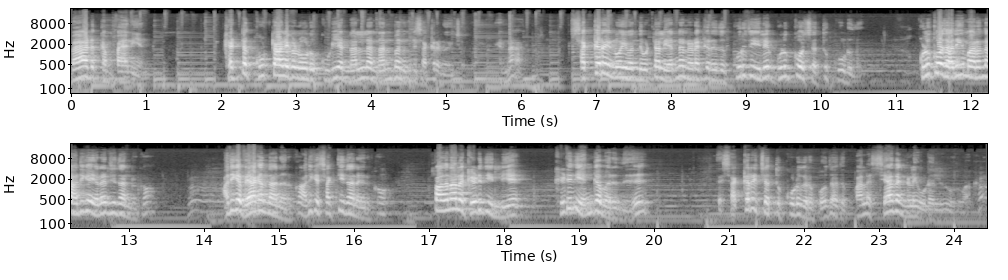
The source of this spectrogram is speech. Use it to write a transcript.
bad companion கெட்ட கூட்டாளிகளோடு கூடிய நல்ல நண்பன் என்று சர்க்கரை நோய் சொல்லுவாங்க ஏன்னா சர்க்கரை நோய் வந்து விட்டால் என்ன நடக்கிறது? குருதியிலே குளுக்கோஸ் சத்து கூடுது. குளுக்கோஸ் அதிகமாக இருந்தால் அதிக எனர்ஜி தான் இருக்கும். அதிக வேகம் தானே இருக்கும். அதிக சக்தி தானே இருக்கும். இப்போ அதனால் கெடுதி இல்லையே. கெடுதி எங்கே வருது? இந்த சர்க்கரை சத்து கூடுகிற போது அது பல சேதங்களை உடலில் உருவாக்கும்.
